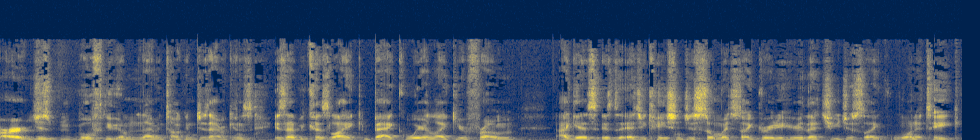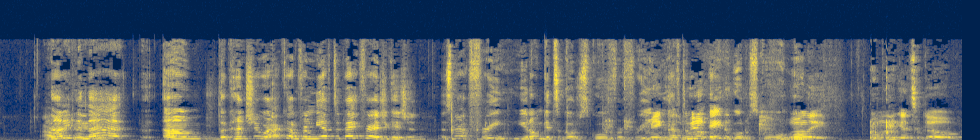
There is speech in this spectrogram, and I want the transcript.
are just both of you? I'm not even talking just Africans. Is that because like back where like you're from, I guess is the education just so much like greater here that you just like want to take? Not even that. Um, the country where I come from, you have to pay for education. It's not free. You don't get to go to school for free. I mean, you have to pay to go to school. We only only get to go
